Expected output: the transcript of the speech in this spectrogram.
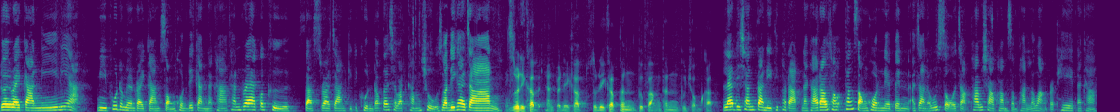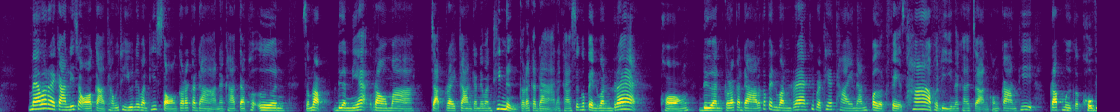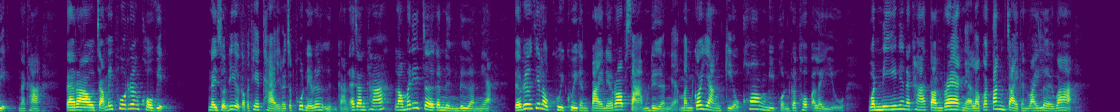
โดยรายการนี้เนี่ย มีผู้ดำเนินรายการ 2 คนด้วยกันนะคะ ท่านแรกก็คือศาสตราจารย์กิติคุณ ดรชวัตคำชู สวัสดีค่ะอาจารย์ สวัสดีครับอาจารย์ปณีครับ สวัสดีครับท่านผู้ฟังท่านผู้ชมครับ และดิฉันปราณีทิพรัตน์นะคะ เราทั้งทั้งสองคนเนี่ยเป็นอาจารย์อาวุโสจากภาควิชาความสัมพันธ์ระหว่างประเทศนะคะ แม้ว่ารายการนี้จะออกอากาศทางวิทยุในวันที่ 2 กรกฎานะคะ แต่เผอิญสำหรับเดือนนี้เรามาจัดรายการกันในวันที่ 1 กรกฎานะคะ ซึ่งก็เป็นวันแรก ของเดือนกรกฎาแล้วก็เป็นวันแรกที่ประเทศไทยนั้นเปิดเฟส 5 พอดีนะคะอาจารย์ของการที่รับมือกับโควิดนะคะแต่เราจะไม่พูดเรื่องโควิด ในส่วนที่เกี่ยวกับประเทศไทยเราจะพูดในเรื่องอื่นกัน อาจารย์คะเราไม่ได้เจอกันหนึ่งเดือนเนี่ยแต่เรื่องที่เราคุยคุยกันไปในรอบ 3 เดือนเนี่ยมันก็ยังเกี่ยวข้องมีผลกระทบอะไรอยู่ วันนี้เนี่ยนะคะตอนแรกเนี่ยเราก็ตั้งใจกันไว้เลยว่า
